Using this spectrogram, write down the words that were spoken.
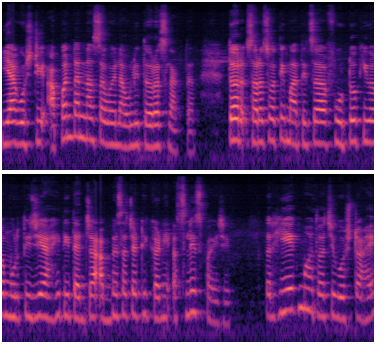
या गोष्टी आपण त्यांना सवय लावली तरच लागतात. तर सरस्वती मातेचा फोटो किंवा मूर्ती जी आहे ती त्यांच्या अभ्यासाच्या ठिकाणी असलीच पाहिजे. तर ही एक महत्त्वाची गोष्ट आहे.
